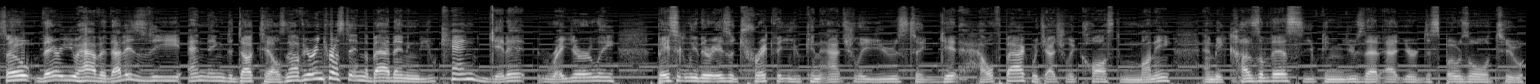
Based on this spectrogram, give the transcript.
So, there you have it. That is the ending to DuckTales. Now, if you're interested in the bad ending, you can get it regularly. Basically, there is a trick that you can actually use to get health back, which actually costs money. And because of this, you can use that at your disposal to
